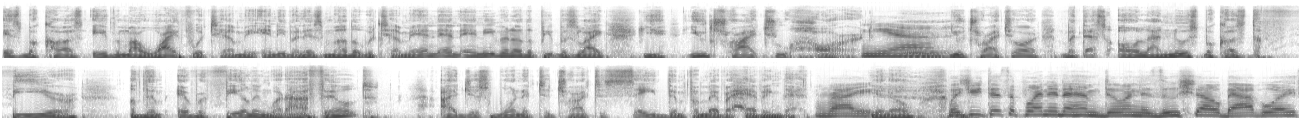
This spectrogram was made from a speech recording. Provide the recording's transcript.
It's because even my wife would tell me, and even his mother would tell me, and and, and even other people's like, you you try too hard. Yeah. You try too hard. But that's all I knew is because the fear of them ever feeling what I felt. I just wanted to try to save them from ever having that. Right. You know, Was you disappointed in him doing the Zeus show, Bad Boys?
